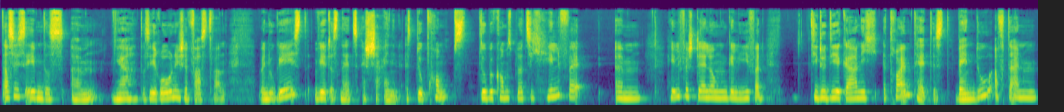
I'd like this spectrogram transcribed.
Das ist eben das, ähm, ja, das Ironische fast dran. Wenn du gehst, wird das Netz erscheinen. Du, kommst, du bekommst plötzlich Hilfe, ähm, Hilfestellungen geliefert, die du dir gar nicht erträumt hättest, wenn du auf deinem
